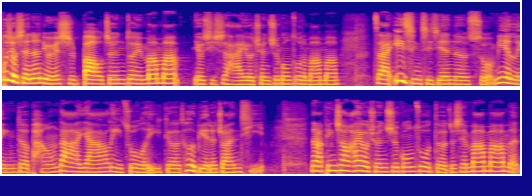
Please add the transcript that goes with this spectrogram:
不久前呢，《纽约时报》针对妈妈，尤其是还有全职工作的妈妈，在疫情期间呢所面临的庞大压力，做了一个特别的专题。那平常还有全职工作的这些妈妈们，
